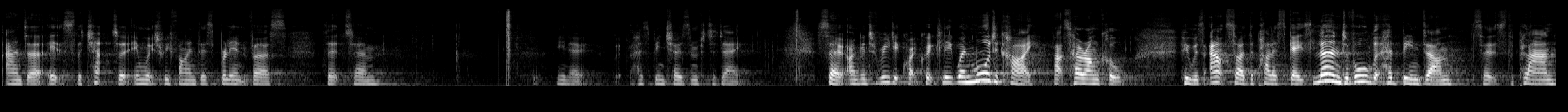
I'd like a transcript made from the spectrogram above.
And uh, it's the chapter in which we find this brilliant verse that, um, you know, has been chosen for today. So I'm going to read it quite quickly. When Mordecai, that's her uncle, who was outside the palace gates, learned of all that had been done, so it's the plan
